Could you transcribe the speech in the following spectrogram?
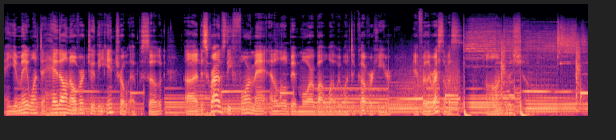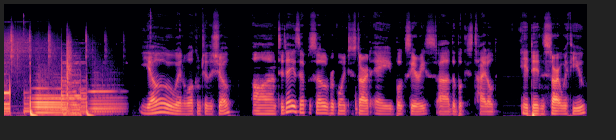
and you may want to head on over to the intro episode. Uh, describes the format and a little bit more about what we want to cover here. And for the rest of us, on to the show. Yo, and welcome to the show. On today's episode, we're going to start a book series. Uh, the book is titled It Didn't Start With You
